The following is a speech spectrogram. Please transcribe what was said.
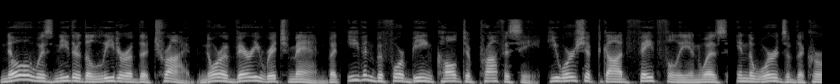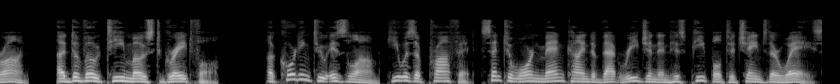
Noah was neither the leader of the tribe nor a very rich man but, even before being called to prophecy, he worshipped God faithfully and was, in the words of the Quran, a devotee most grateful. According to Islam, he was a prophet, sent to warn mankind of that region and his people to change their ways.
